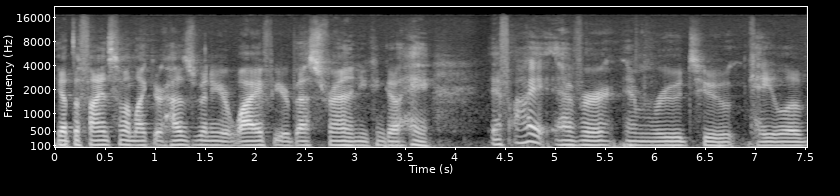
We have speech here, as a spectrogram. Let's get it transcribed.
You have to find someone like your husband or your wife or your best friend, and you can go, hey, if I ever am rude to Caleb,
